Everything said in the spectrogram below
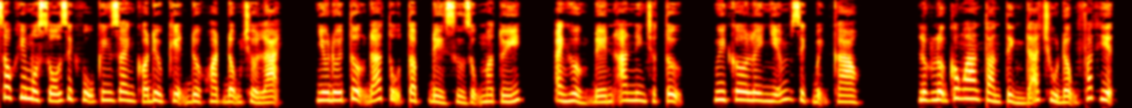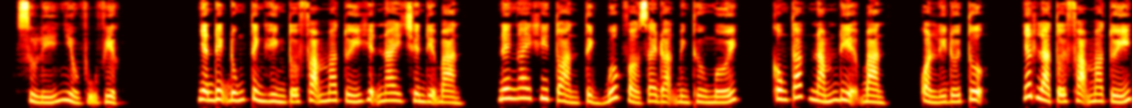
Sau khi một số dịch vụ kinh doanh có điều kiện được hoạt động trở lại, nhiều đối tượng đã tụ tập để sử dụng ma túy, ảnh hưởng đến an ninh trật tự, nguy cơ lây nhiễm dịch bệnh cao. Lực lượng công an toàn tỉnh đã chủ động phát hiện, xử lý nhiều vụ việc. Nhận định đúng tình hình tội phạm ma túy hiện nay trên địa bàn, nên ngay khi toàn tỉnh bước vào giai đoạn bình thường mới, công tác nắm địa bàn, quản lý đối tượng, nhất là tội phạm ma túy,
